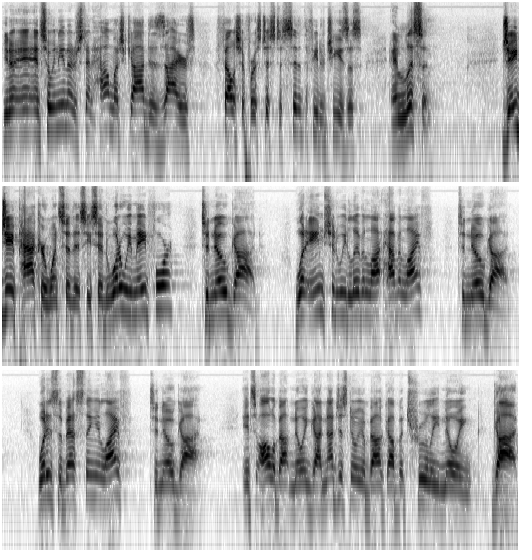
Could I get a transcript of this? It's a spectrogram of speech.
You know, and, and so we need to understand how much God desires fellowship for us just to sit at the feet of Jesus and listen. J.I. Packer once said this. He said, What are we made for? To know God. What aim should we live in li- have in life? To know God. What is the best thing in life? To know God. It's all about knowing God, not just knowing about God, but truly knowing God.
